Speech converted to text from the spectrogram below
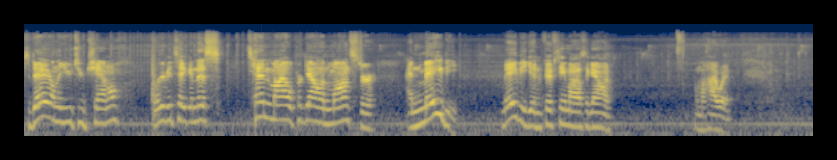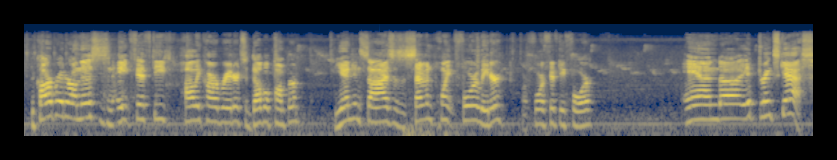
Today on the YouTube channel, we're gonna be taking this 10 mile per gallon monster and maybe, maybe getting 15 miles a gallon on the highway. The carburetor on this is an 850 Holley carburetor. It's a double pumper. The engine size is a 7.4 liter or 454 and uh, it drinks gas.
